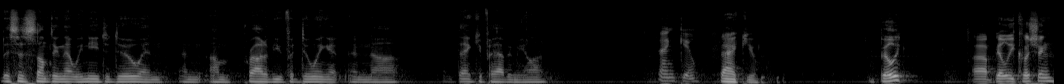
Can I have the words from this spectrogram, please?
this is something that we need to do, and, and I'm proud of you for doing it. And, uh, and thank you for having me on. Thank you. Thank you. Billy? Uh, Billy Cushing,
